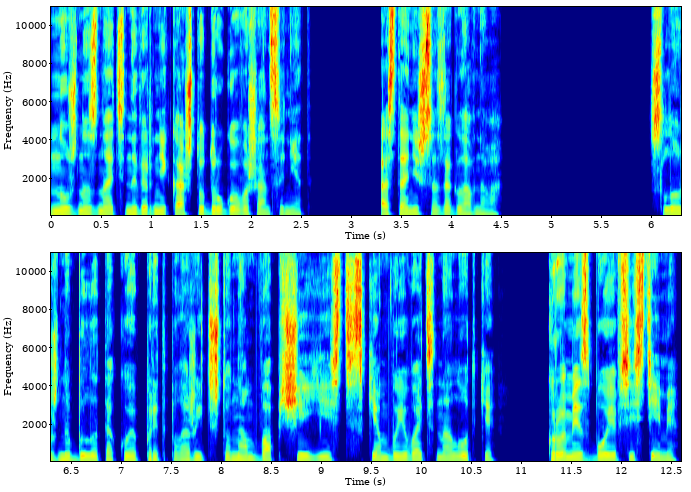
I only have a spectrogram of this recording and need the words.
Нужно знать наверняка, что другого шанса нет. Останешься за главного. Сложно было такое предположить, что нам вообще есть с кем воевать на лодке, кроме сбоя в системе.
